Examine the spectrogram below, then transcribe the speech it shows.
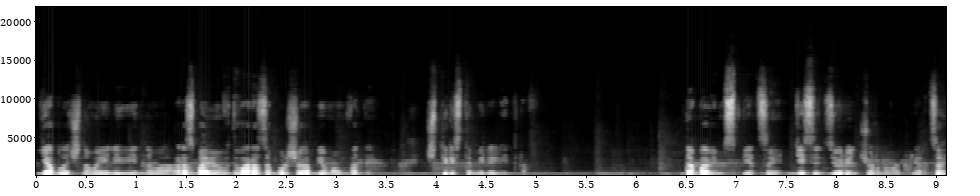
яблочного или винного, разбавим в два раза больше объемом воды, 400 мл. Добавим специи, 10 зерен черного перца,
